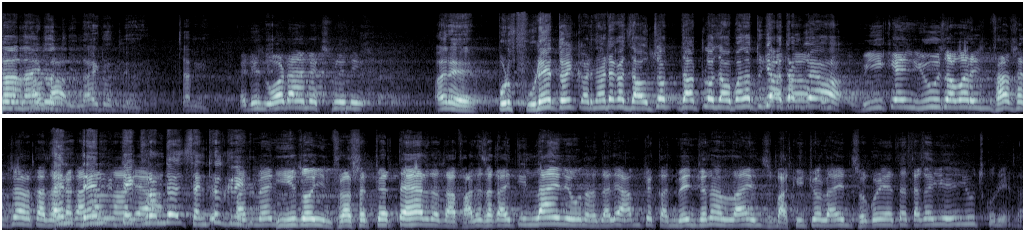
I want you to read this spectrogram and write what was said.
ना, लायट आसता वतली लायट हय. सारकें it is what I am explaining अरे पूण फुडें थंय कर्नाटका जावचो जातलो जावपा ना तुज्या हातान खंय आहा we can use our infrastructure And then take from the central grid. ही जो इन्फ्रास्ट्रक्चर तयार जाता फाल्यां सकाळी ती लायन येवना जाल्यार आमचे कन्व्हेन्शनल लायन्स बाकीच्यो लायन्स सगळ्यो येता ताका यूज करूं येता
